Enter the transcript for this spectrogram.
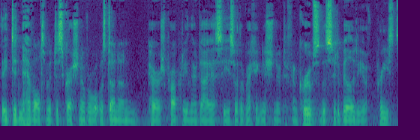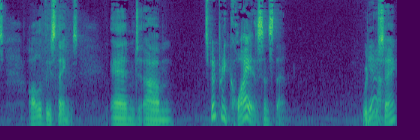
They didn't have ultimate discretion over what was done on parish property in their diocese, or the recognition of different groups, or the suitability of priests. All of these things, and um, it's been pretty quiet since then. Wouldn't Yeah. you say?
